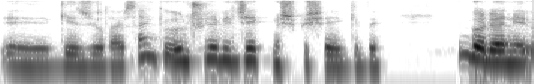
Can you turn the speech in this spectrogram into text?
e, geziyorlar. Sanki ölçülebilecekmiş bir şey gibi. Böyle hani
